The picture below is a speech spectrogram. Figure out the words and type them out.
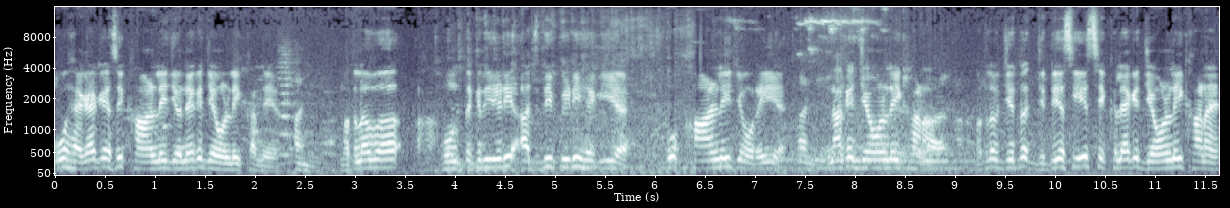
ਉਹ ਹੈਗਾ ਕਿ ਅਸੀਂ ਖਾਣ ਲਈ ਜਿਉਂਦੇ ਆ ਕਿ ਜਿਉਣ ਲਈ ਖਾਂਦੇ ਆ ਹਾਂਜੀ ਮਤਲਬ ਹੁਣ ਤੱਕ ਦੀ ਜਿਹੜੀ ਅੱਜ ਦੀ ਪੀੜ੍ਹੀ ਹੈਗੀ ਹੈ ਉਹ ਖਾਣ ਲਈ ਜਿਉ ਰਹੀ ਹੈ। ਨਾ ਕਿ ਜਿਉਣ ਲਈ ਖਾਣਾ ਮਤਲਬ ਜਿੱਦ ਜਿੱਦੇ ਅਸੀਂ ਇਹ ਸਿੱਖ ਲਿਆ ਕਿ ਜਿਉਣ ਲਈ ਖਾਣਾ ਹੈ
